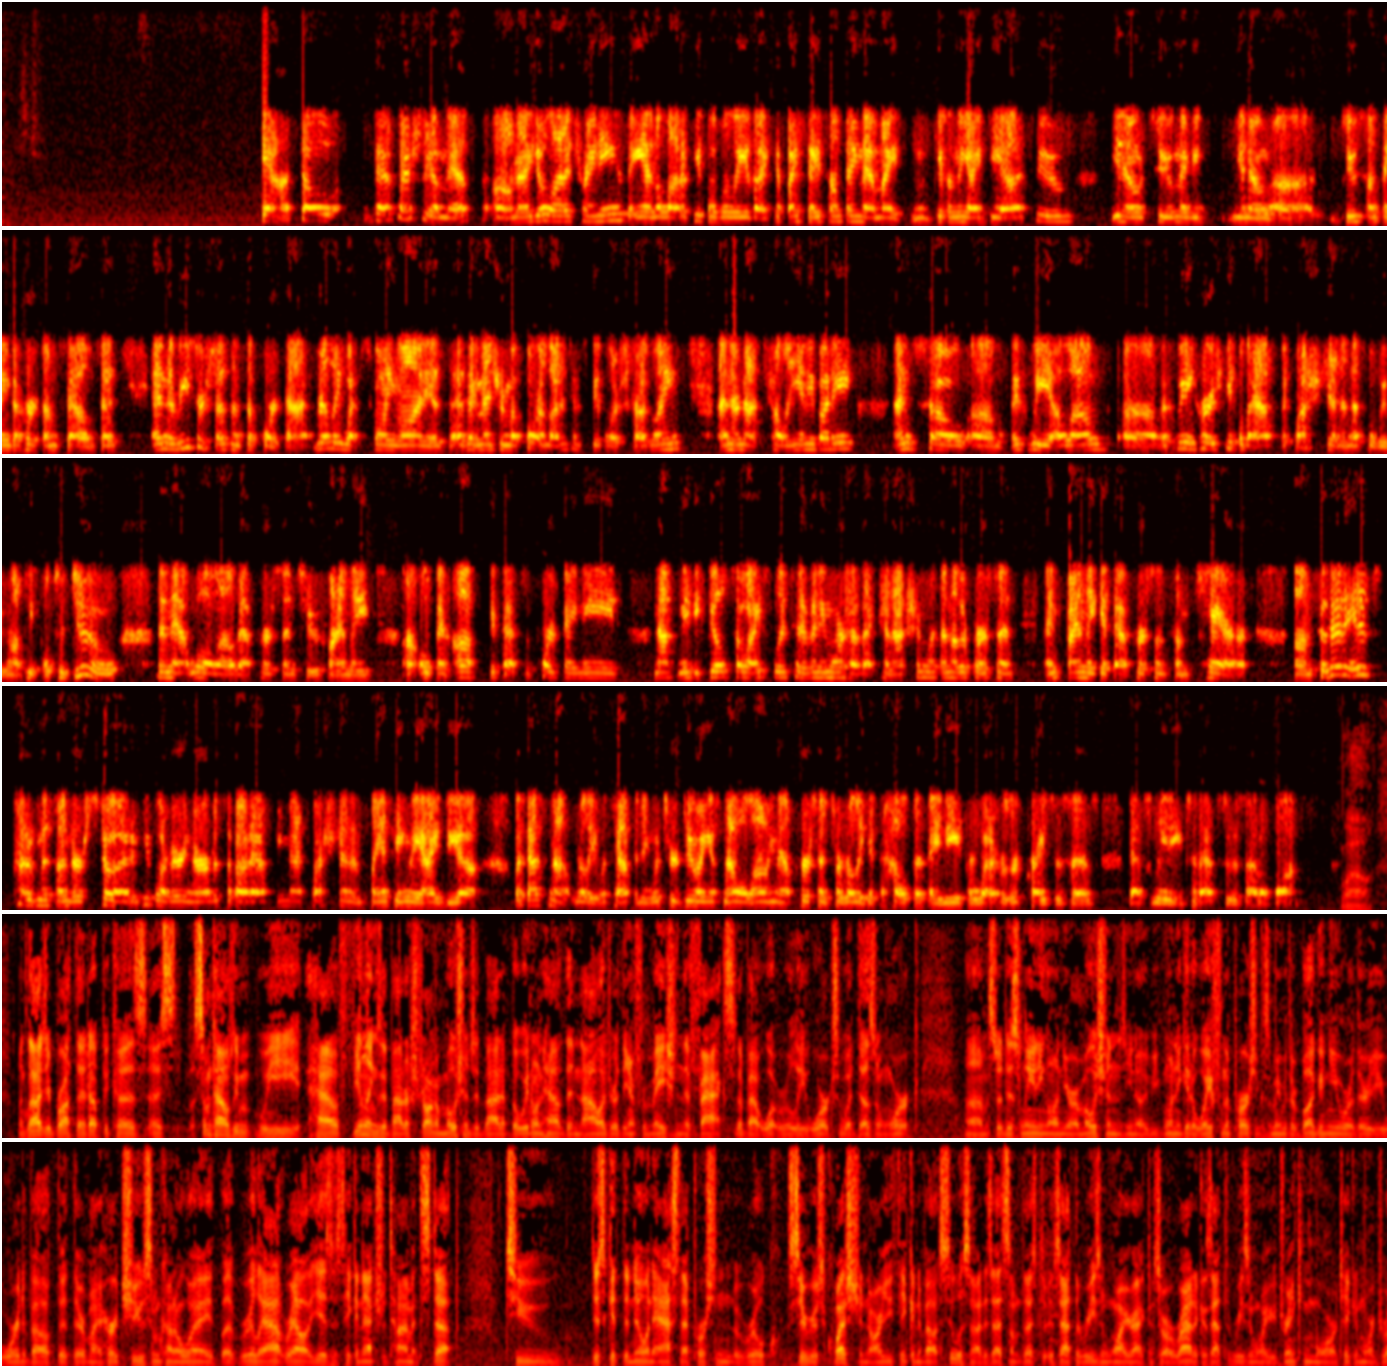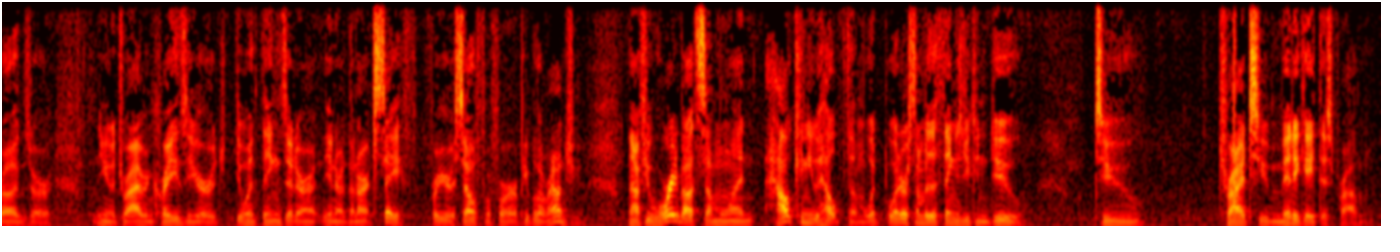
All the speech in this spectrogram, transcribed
Yeah, so that's actually a myth. Um, I do a lot of trainings, and a lot of people believe like if I say something that might give them the idea to, you know, to maybe you know uh, do something to hurt themselves, and and the research doesn't support that. Really, what's going on is, as I mentioned before, a lot of times people are struggling and they're not telling anybody. And so, um, if we allow, uh, if we encourage people to ask the question, and that's what we want people to do, then that will allow that person to finally uh, open up, get that support they need, not maybe feel so isolative anymore, have that connection with another person, and finally get that person some care. Um, so that is kind of misunderstood, and people are very nervous about asking that question and planting the idea. But that's not really what's happening. What you're doing is now allowing that person to really get the help that they need for whatever their crisis is that's leading to that suicidal thought. Wow. I'm glad you brought that up because uh, sometimes we we have feelings about it, strong emotions about it, but we don't have the knowledge or the information, the facts about what really works, what doesn't work. Um, so just leaning on your emotions, you know, you want to get away from the person because maybe they're bugging you or they're you're worried about that they might hurt you some kind of way. But really, out reality is is taking extra time and step to just get to know and ask that person a real serious question. Are you thinking about suicide? Is that something? That's, is that the reason why you're acting so erratic? Is that the reason why you're drinking more, or taking more drugs, or you know, driving crazy, or doing things that aren't you know that aren't safe for yourself or for people around you? Now, if you're worried about someone, how can you help them? What What are some of the things you can do to try to mitigate this problem?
